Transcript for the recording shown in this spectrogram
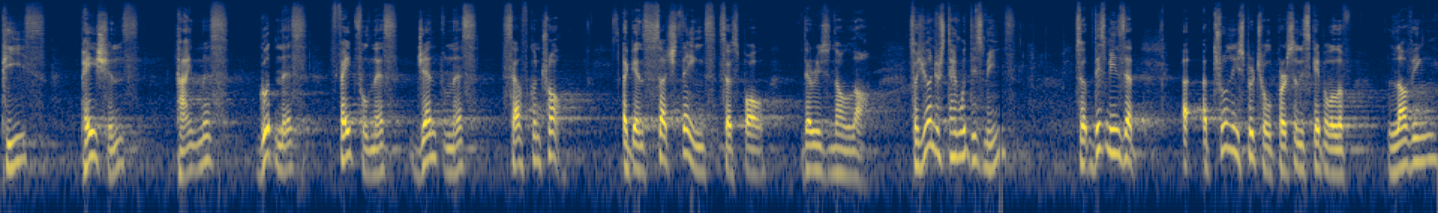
peace, patience, kindness, goodness, faithfulness, gentleness, self control. Against such things, says Paul, there is no law. So you understand what this means? So this means that a, a truly spiritual person is capable of loving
